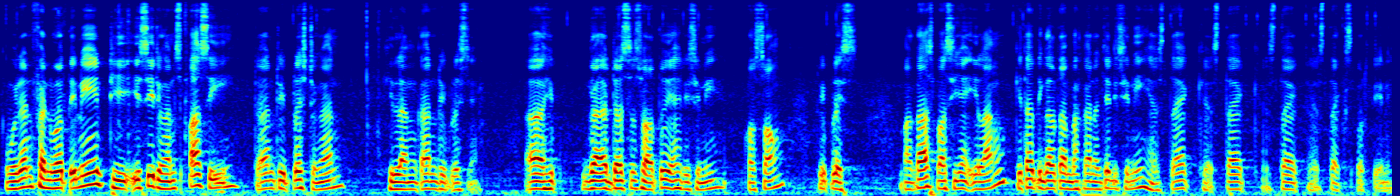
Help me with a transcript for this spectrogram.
kemudian word ini diisi dengan spasi dan replace dengan hilangkan replace-nya. Eh, nggak uh, ada sesuatu ya di sini kosong replace. Maka spasinya hilang kita tinggal tambahkan aja di sini hashtag hashtag hashtag hashtag seperti ini.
